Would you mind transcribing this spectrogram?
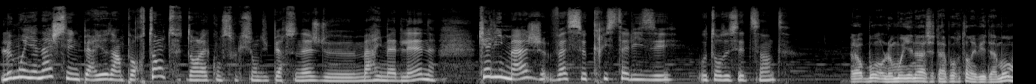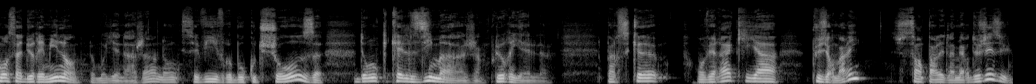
Le Moyen Âge, c'est une période importante dans la construction du personnage de Marie-Madeleine. Quelle image va se cristalliser autour de cette sainte? Alors bon, le Moyen Âge est important évidemment. Bon, ça a duré mille ans, le Moyen Âge. Hein, donc c'est vivre beaucoup de choses. Donc quelles images plurielles? Parce que on verra qu'il y a plusieurs maris, sans parler de la mère de Jésus.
